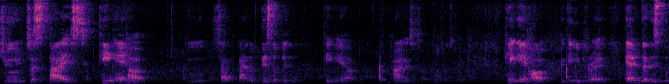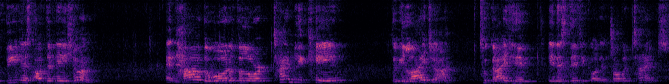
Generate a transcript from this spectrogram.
to chastise King Ahab, to some kind of discipline King Ahab. King Ahab, the king of Israel, and the disobedience of the nation, and how the word of the Lord timely came to Elijah to guide him in his difficult and troubled times.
